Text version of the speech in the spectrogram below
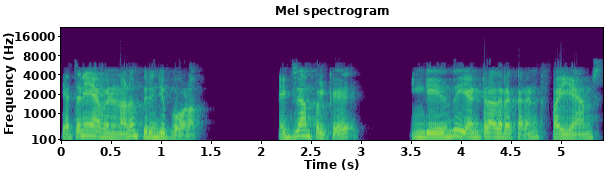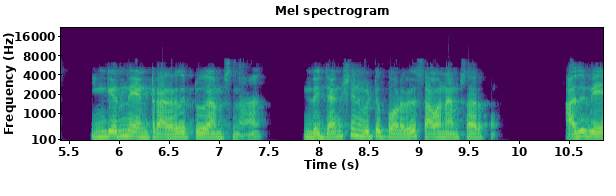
எத்தனையாக வேணும்னாலும் பிரிஞ்சு போகலாம். எக்ஸாம்பிளுக்கு இங்கே இருந்து என்ட்ரு ஆகிற கரண்ட் ஃபைவ் ஆம்ஸ் இங்கேருந்து என்ட்ரு ஆகிறது டூ ஆம்ஸ்னா இந்த ஜங்ஷன் விட்டு போகிறது செவன் ஆம்ஸாக இருக்கும். அதுவே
